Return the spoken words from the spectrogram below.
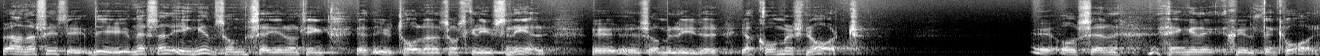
För annars finns det, det är ju nästan ingen som säger någonting, ett uttalande som skrivs ner eh, som lyder ”Jag kommer snart”. Eh, och sen hänger skylten kvar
